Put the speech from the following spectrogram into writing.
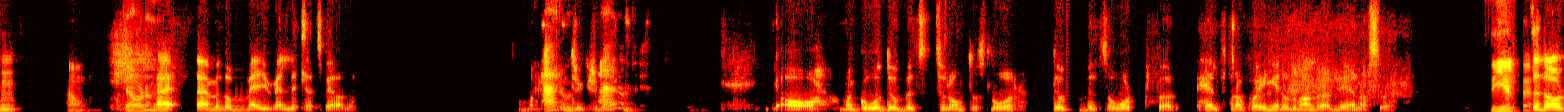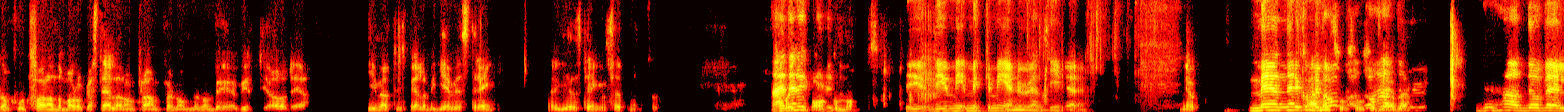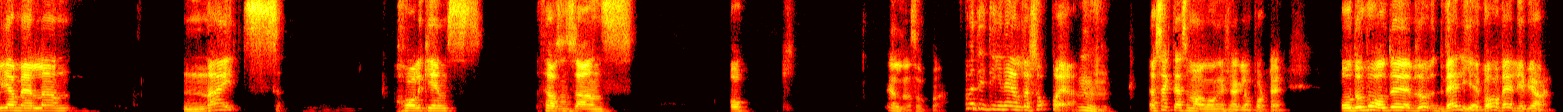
Mm. Ja, det har de. Nej, nej, men de är ju väldigt lättspelade. Om man Är de, är de det? Ja, om man går dubbelt så långt och slår dubbelt så hårt för hälften av poängen och de andra arméerna. Så. Det hjälper. Det dör de fortfarande om man råkar ställa dem framför någon, men de behöver ju inte göra det. I och med att vi spelar med GV sträng, eller GV stränguppsättning. Så Nej, den inte är, bakom något. det är ju det är ju mycket mer nu än tidigare. Ja. Men när det kom Ja, så- så- då hade du, du hade att välja mellan Knights, Harlequins, Thousand Sons och... Eldarsoppa. Men det är din eldarsoppa, ja. Mm. Jag har sagt det här så många gånger så jag har glömt bort det. Och då valde... Då väljer, vad väljer Björn?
